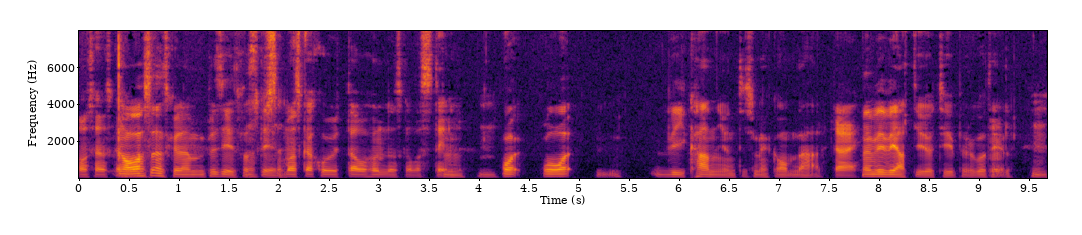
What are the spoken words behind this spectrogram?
Och sen ska Ja, sen ska den precis vara Den still. man ska skjuta och hunden ska vara still. Mm. Och, och vi kan ju inte så mycket om det här. Nej. Men vi vet ju typ hur det går till. Mm.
